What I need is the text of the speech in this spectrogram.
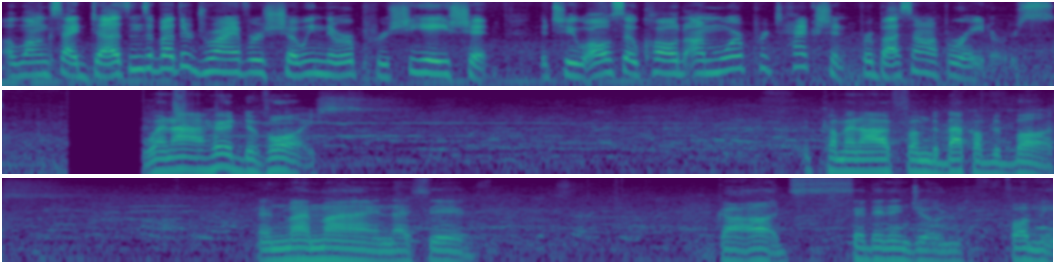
alongside dozens of other drivers showing their appreciation. The two also called on more protection for bus operators. When I heard the voice coming out from the back of the bus, in my mind I said, God, send an angel for me.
